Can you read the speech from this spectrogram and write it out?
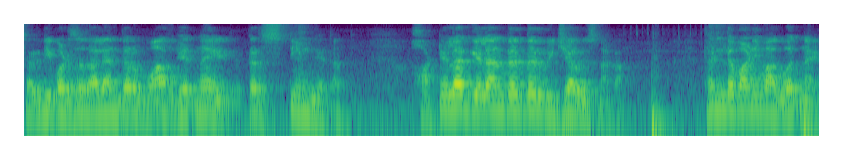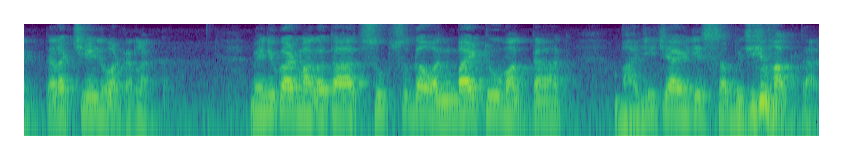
सर्दी पडसं झाल्यानंतर वाफ घेत नाहीत तर स्टीम घेतात. हॉटेलात गेल्यानंतर तर विचारूच नका. थंड पाणी मागवत नाही त्याला चिल्ड वॉटर लागतं. मेन्यू कार्ड मागवतात सूपसुद्धा वन बाय टू मागतात भाजीच्या ऐवजी सब्जी मागतात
